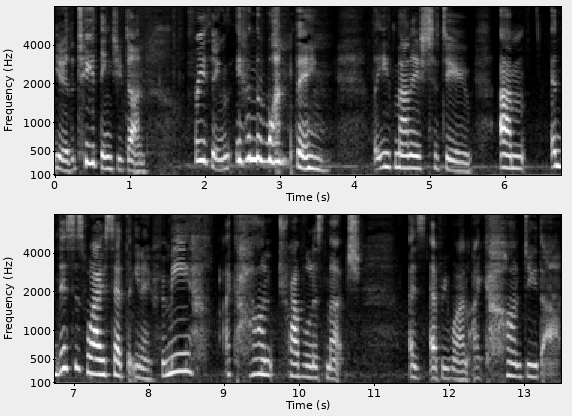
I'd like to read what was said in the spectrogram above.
you know, the two things you've done, three things, even the one thing that you've managed to do. Um, and this is why I said that, you know, for me, I can't travel as much as everyone. I can't do that.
